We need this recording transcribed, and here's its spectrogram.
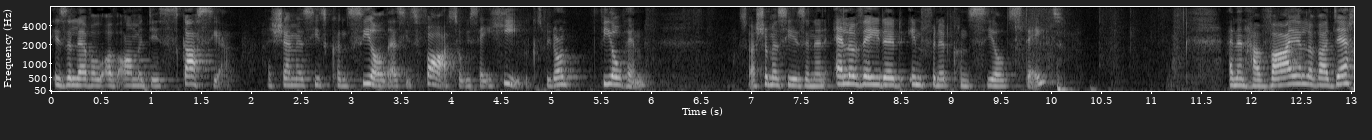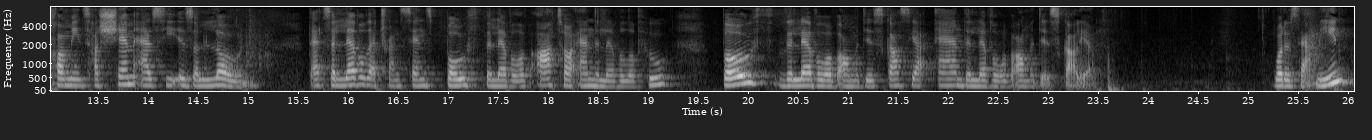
is a level of Almadiskasya? Hashem as he's concealed, as he's far, so we say he, because we don't feel him. So Hashem as he is in an elevated, infinite, concealed state. And then Havaya Levadecha means Hashem as he is alone. That's a level that transcends both the level of Ata and the level of who? Both the level of Almadiskasya and the level of Almadiskalia. What does that mean?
